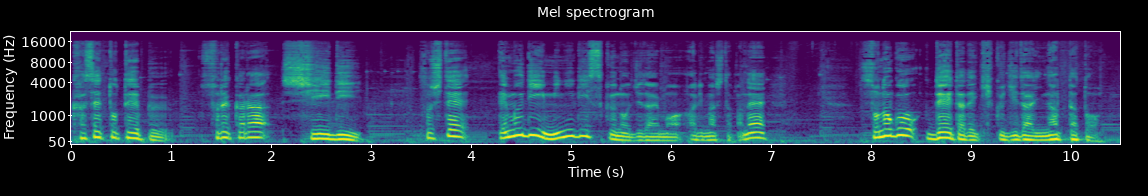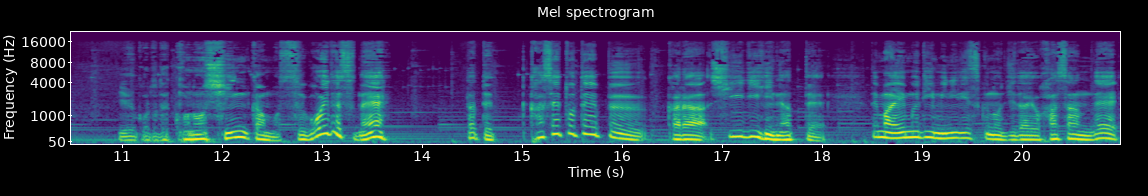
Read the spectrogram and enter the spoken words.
カセットテープそれから CD そして MD ミニディスクの時代もありましたかね。その後データで聞く時代になったということでこの進化もすごいですね。だってカセットテープから CD になってで、まあ、MD ミニディスクの時代を挟んで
